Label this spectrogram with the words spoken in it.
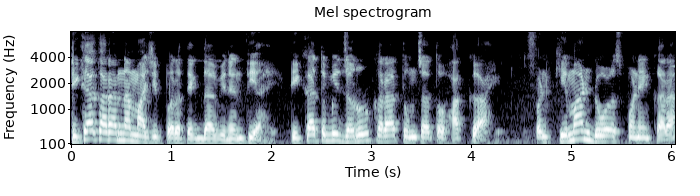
टीकाकारांना माझी परत एकदा विनंती आहे. टीका तुम्ही जरूर करा तुमचा तो हक्क आहे. पण किमान डोळसपणे करा.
